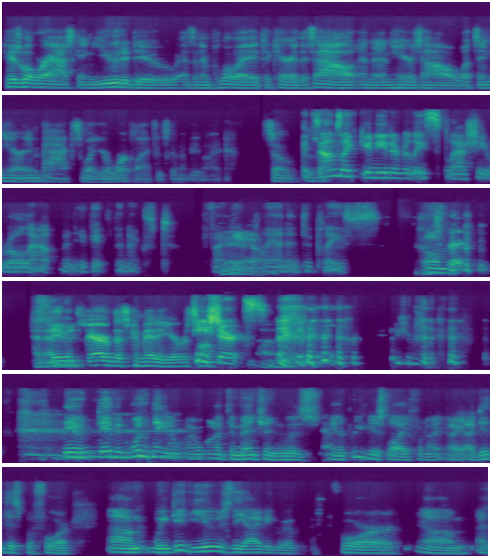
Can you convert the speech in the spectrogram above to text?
here's what we're asking you to do as an employee to carry this out, and then here's how what's in here impacts what your work life is going to be like. So It those are- sounds like you need a really splashy rollout when you get the next five-year Yeah. plan into place. that's Um, great. And as the chair of this committee, you're responsible. T-shirts. David, David, one thing I- I wanted to mention was Yeah. in a previous life, when I, I, I did this before, um, we did use the Ivy Group for, um, a,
